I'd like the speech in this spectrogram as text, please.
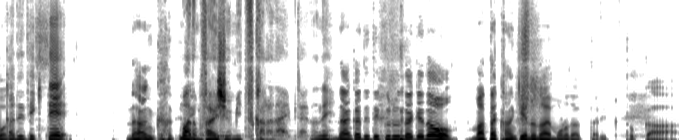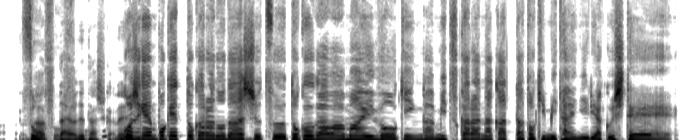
なんか出てきて、なんかまあでも最終見つからないみたいなね。なんか出てくるんだけど、全く関係のないものだったりとか、そうそうだよね、確かね。5次元ポケットからの脱出、徳川埋蔵金が見つからなかった時みたいに略して、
